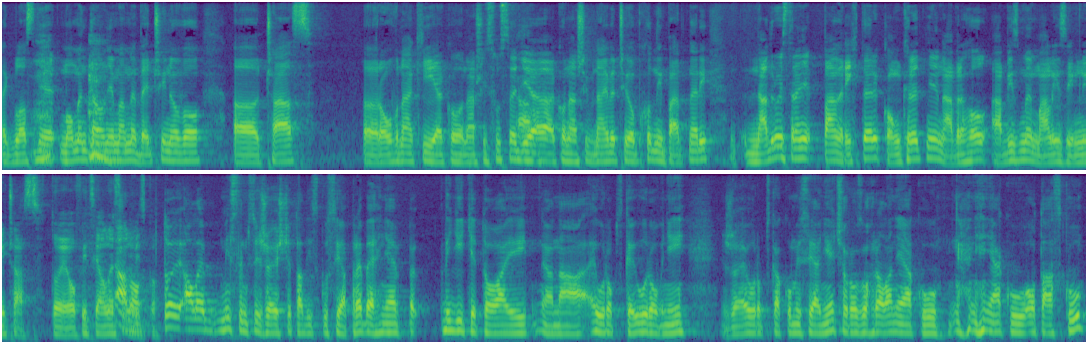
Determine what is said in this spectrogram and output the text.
tak vlastne momentálne máme väčšinovo čas rovnaký ako naši susedia, no. ako naši najväčší obchodní partnery. Na druhej strane pán Richter konkrétne navrhol, aby sme mali zimný čas. To je oficiálne stanovisko. to je, ale myslím si, že ešte tá diskusia prebehne. Vidíte to aj na európskej úrovni, že Európska komisia niečo rozohrala nejakú, nejakú otázku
